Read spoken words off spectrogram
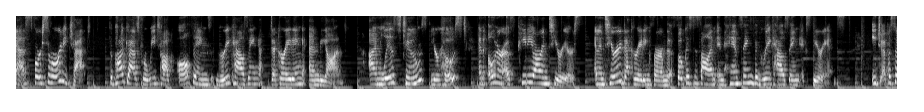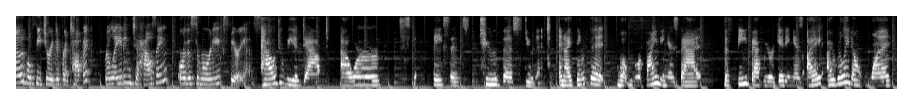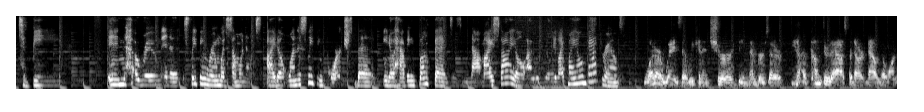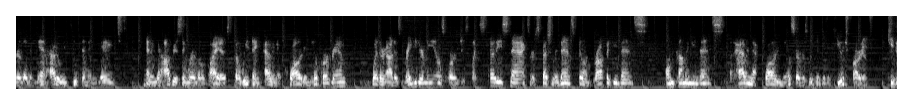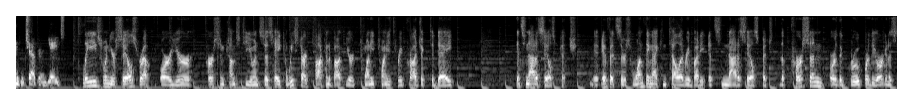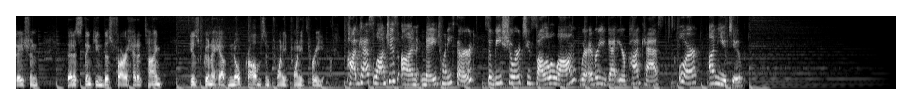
Join us for Sorority Chat, the podcast where we talk all things Greek housing, decorating, and beyond. I'm Liz Toombs, your host and owner of PDR Interiors, an interior decorating firm that focuses on enhancing the Greek housing experience. Each episode will feature a different topic relating to housing or the sorority experience. How do we adapt our spaces to the student? And I think that what we were finding is that the feedback we were getting is I, I really don't want to be in a room in a sleeping room with someone else. I don't want a sleeping porch. The, you know, having bunk beds is not my style. I would really like my own bathrooms. What are ways that we can ensure the members that are, you know, have come through the house but are now no longer living in, how do we keep them engaged? And again, obviously we're a little biased, but we think having a quality meal program whether or not it's regular meals or just like study snacks or special events, philanthropic events, homecoming events, having that quality meal service, we think is a huge part of keeping the chapter engaged. Please, when your sales rep or your person comes to you and says, Hey, can we start talking about your 2023 project today? It's not a sales pitch. If it's there's one thing I can tell everybody, it's not a sales pitch. The person or the group or the organization that is thinking this far ahead of time is going to have no problems in 2023. Podcast launches on May 23rd, so be sure to follow along wherever you get your podcasts or on YouTube.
